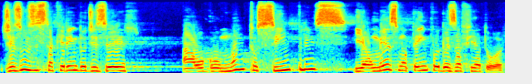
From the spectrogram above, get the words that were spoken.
Jesus está querendo dizer algo muito simples e ao mesmo tempo desafiador.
